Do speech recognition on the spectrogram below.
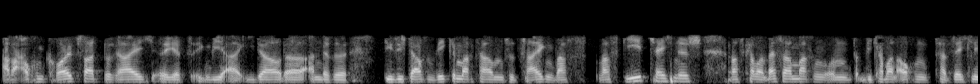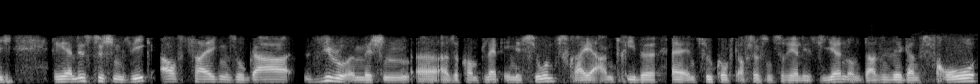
aber auch im Kreuzfahrtbereich, äh, jetzt irgendwie AIDA oder andere, die sich da auf den Weg gemacht haben, zu zeigen, was, was geht technisch, was kann man besser machen und wie kann man auch einen tatsächlich realistischen Weg aufzeigen, sogar Zero Emission, äh, also komplett emissionsfreie Antriebe äh, in Zukunft auf Schiffen zu realisieren. Und da sind wir ganz froh,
